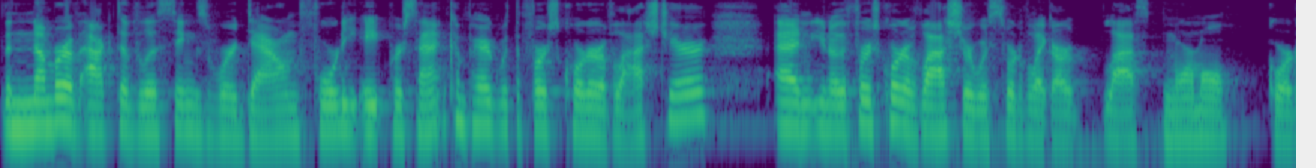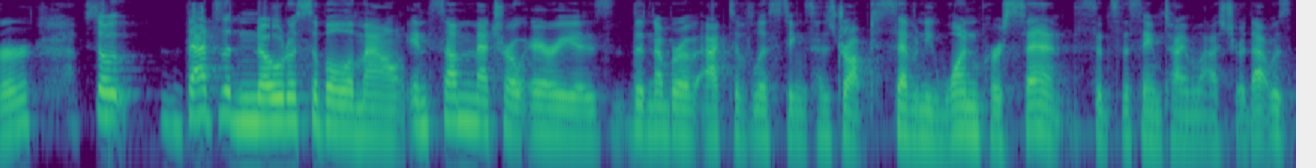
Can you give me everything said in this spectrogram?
the number of active listings were down 48% compared with the first quarter of last year. And, you know, the first quarter of last year was sort of like our last normal quarter. So that's a noticeable amount. In some metro areas, the number of active listings has dropped 71% since the same time last year. That was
